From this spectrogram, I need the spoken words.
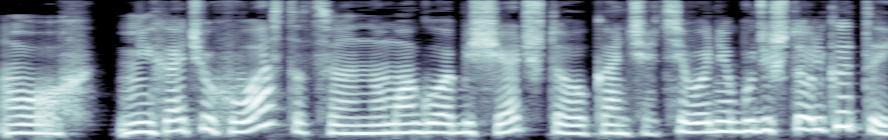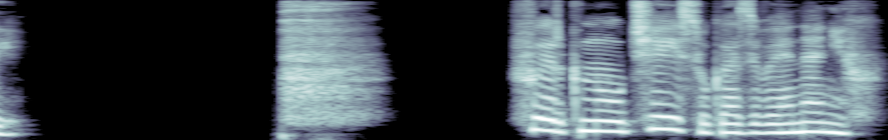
«Ох, не хочу хвастаться, но могу обещать, что кончать сегодня будешь только ты». «Пф», — фыркнул Чейз, указывая на них.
